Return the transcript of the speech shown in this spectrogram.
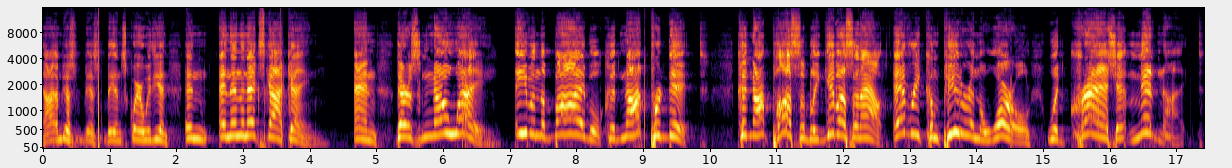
I'm just, just being square with you. And, and, and then the next guy came. And there's no way, even the Bible could not predict, could not possibly give us an out. Every computer in the world would crash at midnight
